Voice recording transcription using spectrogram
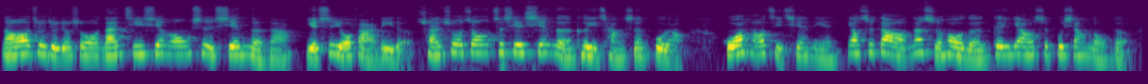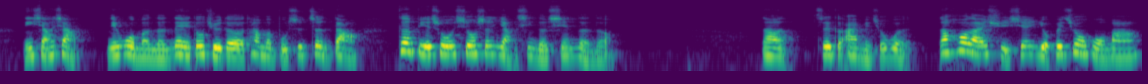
然后舅舅就说，南极仙翁是仙人啊，也是有法力的。传说中这些仙人可以长生不老，活好几千年。要知道那时候人跟妖是不相容的，你想想。连我们人类都觉得他们不是正道，更别说修身养性的仙人了。那这个爱美就问：那后来许仙有被救活吗？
